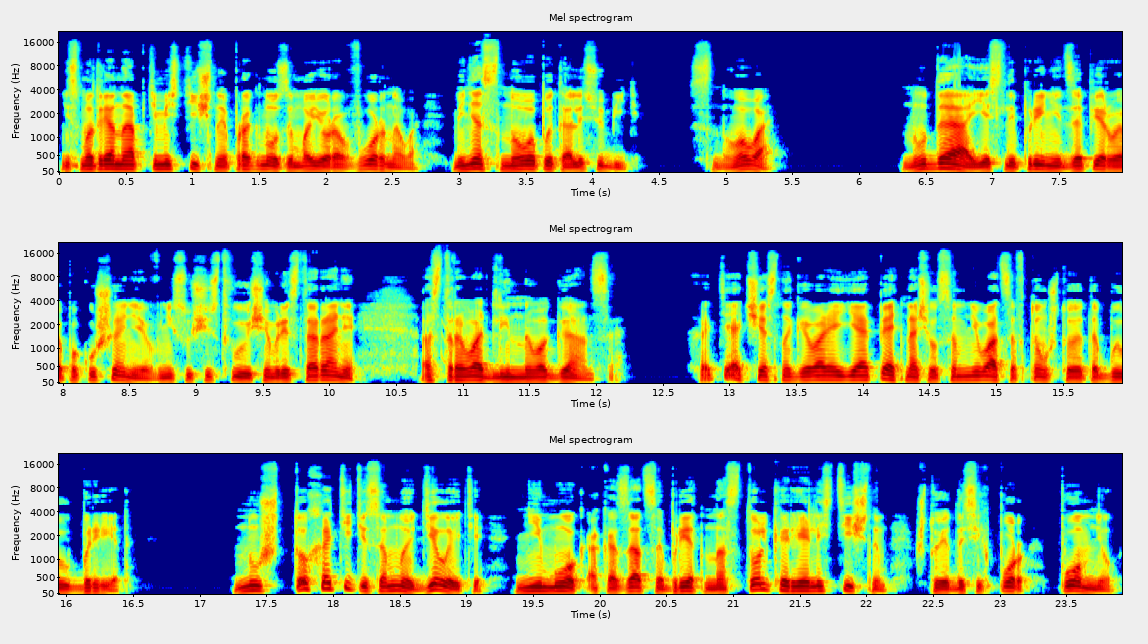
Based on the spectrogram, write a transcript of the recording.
Несмотря на оптимистичные прогнозы майора Воронова, меня снова пытались убить. Снова? Ну да, если принять за первое покушение в несуществующем ресторане острова Длинного Ганса. Хотя, честно говоря, я опять начал сомневаться в том, что это был бред. Ну что хотите со мной делаете, не мог оказаться бред настолько реалистичным, что я до сих пор помнил,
